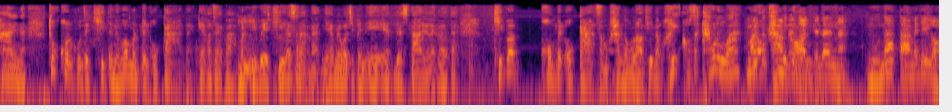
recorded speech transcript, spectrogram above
ห้านี่นะทุกคนควรจะคิดนะว่ามันเป็นโอกาสอะแกเข้าใจป่ะมันมีเวทีลักษณะแบบเนี้ยไม่ว่าจะเป็น AF The Star หรืออะไรก็แล้วแต่ คิดว่าคงเป็นโอกาสสำคัญของเราที่แบบเฮ้ยเอาสักครั้งหนึ่งวะไม่ลอจะงถามทำไปในก่หอน่อนยก็ได้นะ หนูหน้าตาไม่ได้หล่อ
